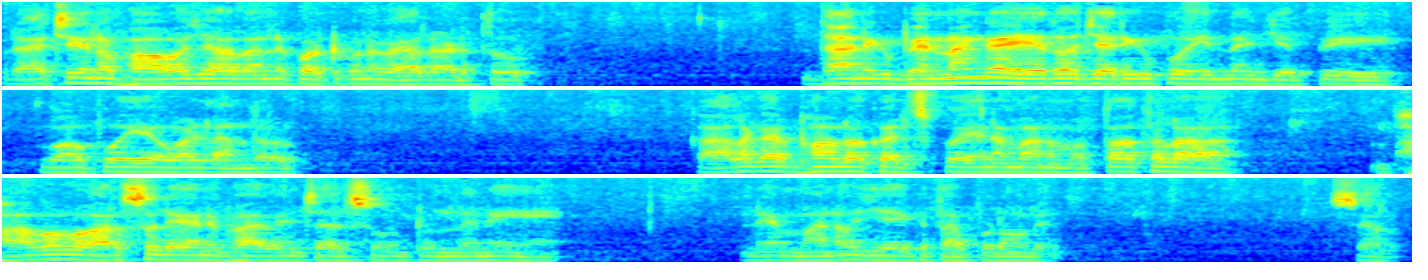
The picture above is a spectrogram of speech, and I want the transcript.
ప్రాచీన భావజాలాన్ని పట్టుకుని వేలాడుతూ దానికి భిన్నంగా ఏదో జరిగిపోయిందని చెప్పి వాపోయే వాళ్ళందరూ. కాలగర్భంలో కలిసిపోయిన మన ముత్తాతల భావ వారసులే అని భావించాల్సి ఉంటుందని నేను మనవి చేయక తప్పడం లేదు. సెలవు.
